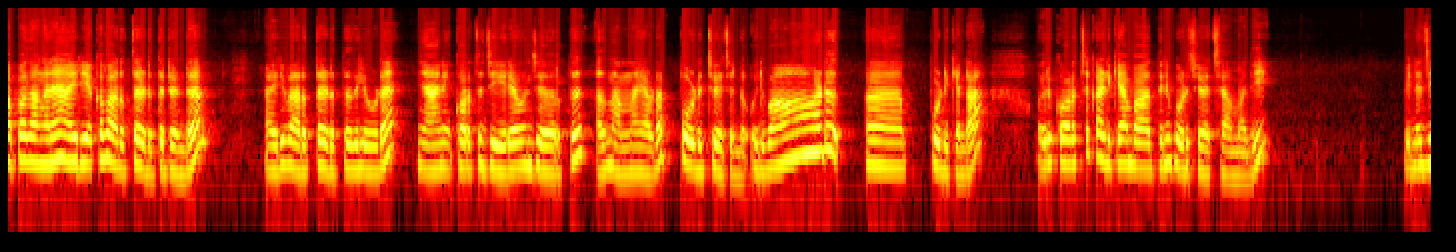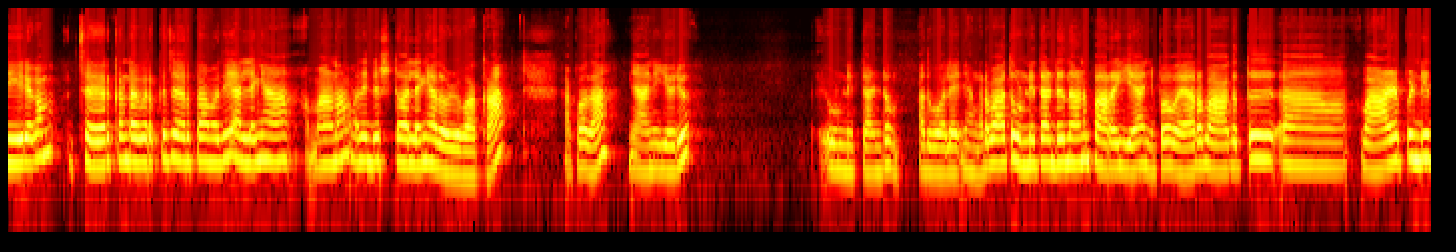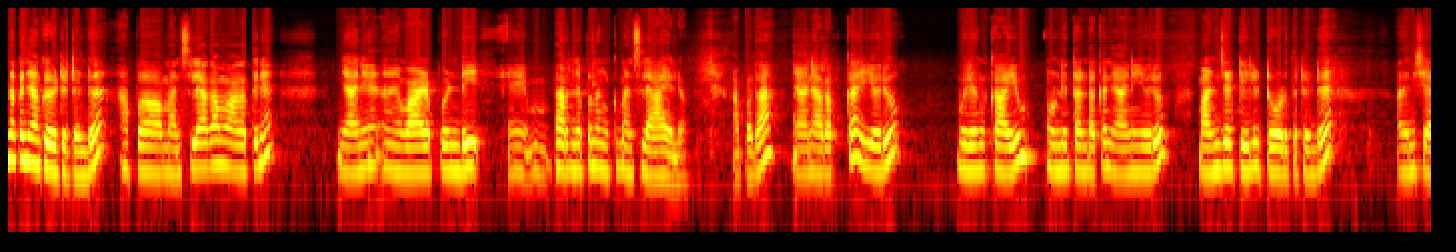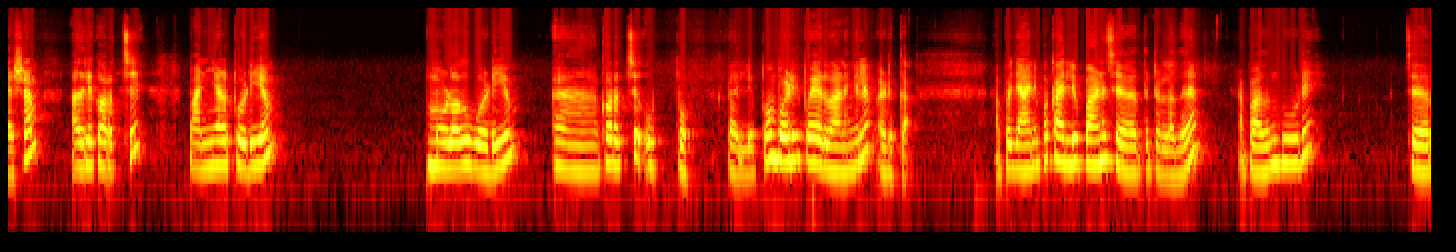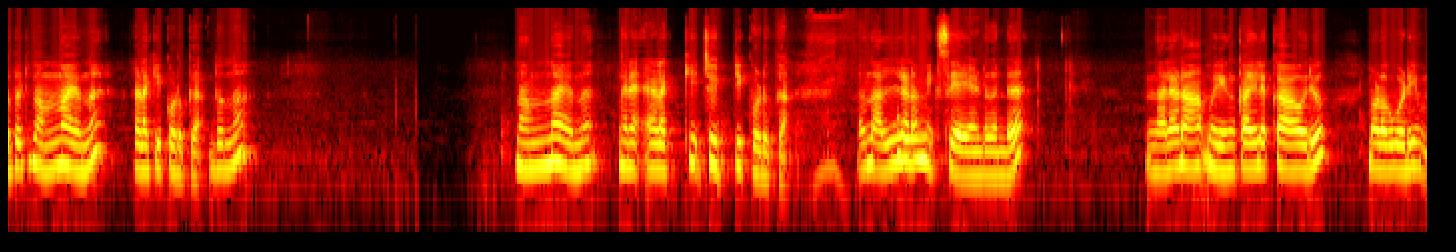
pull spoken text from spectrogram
അപ്പോൾ അതങ്ങനെ അരിയൊക്കെ വറുത്തെടുത്തിട്ടുണ്ട്. അരി വറുത്തെടുത്തതിലൂടെ ഞാൻ കുറച്ച് ജീരകവും ചേർത്ത് അത് നന്നായി അവിടെ പൊടിച്ചു വെച്ചിട്ടുണ്ട്. ഒരുപാട് പൊടിക്കണ്ട. ഒരു കുറച്ച് കടിക്കാൻ പാകത്തിന് പൊടിച്ച് വെച്ചാൽ മതി. പിന്നെ ജീരകം ചേർക്കേണ്ടവർക്ക് ചേർത്താൽ മതി. അല്ലെങ്കിൽ ആ മണം അതിന്റെ ഇഷ്ടം അല്ലെങ്കിൽ അത് ഒഴിവാക്കാം. അപ്പോൾ അതാ ഞാൻ ഈ ഒരു ഉണ്ണിത്തണ്ടും അതുപോലെ ഞങ്ങളുടെ ഭാഗത്ത് ഉണ്ണിത്തണ്ട് എന്നാണ് പറയുക. ഇനിയിപ്പോൾ വേറെ ഭാഗത്ത് വാഴപ്പിണ്ടി എന്നൊക്കെ ഞാൻ കേട്ടിട്ടുണ്ട്. അപ്പോൾ മനസ്സിലാക്കാൻ ഭാഗത്തിന് ഞാൻ വാഴപ്പിണ്ടി പറഞ്ഞപ്പോൾ നിങ്ങൾക്ക് മനസ്സിലായല്ലോ. അപ്പോൾ അതാ ഞാൻ അതൊക്കെ ഈ ഒരു മുരിങ്ങക്കായും ഉണ്ണിത്തണ്ടൊക്കെ ഞാൻ ഈ ഒരു മൺചട്ടിയിൽ ഇട്ട് കൊടുത്തിട്ടുണ്ട്. അതിന് ശേഷം അതിൽ കുറച്ച് മഞ്ഞൾപ്പൊടിയും മുളക് പൊടിയും കുറച്ച് ഉപ്പും. കല്ലുപ്പും പൊടി ഇപ്പോൾ ഏത് വേണമെങ്കിലും എടുക്കാം. അപ്പോൾ ഞാനിപ്പോൾ കല്ലുപ്പാണ് ചേർത്തിട്ടുള്ളത്. അപ്പോൾ അതും കൂടി ചേർത്തിട്ട് നന്നായി ഒന്ന് ഇളക്കി കൊടുക്കുക. ഇതൊന്ന് നന്നായി ഒന്ന് ഇങ്ങനെ ഇളക്കി ചുറ്റി കൊടുക്കുക. അത് നല്ലോണം മിക്സ് ചെയ്യേണ്ടതുണ്ട്. എന്നാലാണ് ആ മുരിങ്ങക്കായിലൊക്കെ ആ ഒരു മുളക് പൊടിയും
